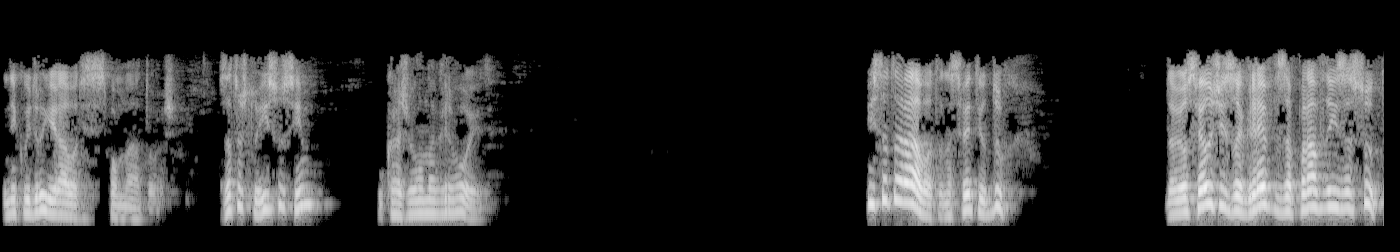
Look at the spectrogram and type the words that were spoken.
и некои други работи се спомнаат тогаш. Зато што Исус им укажувал на гревоите. Истата работа на Светиот Дух. Да ве осведочи за грев, за правда и за суд.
